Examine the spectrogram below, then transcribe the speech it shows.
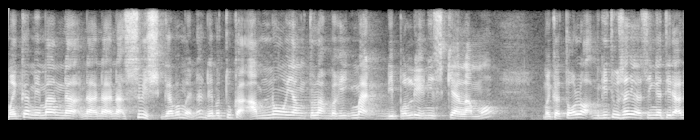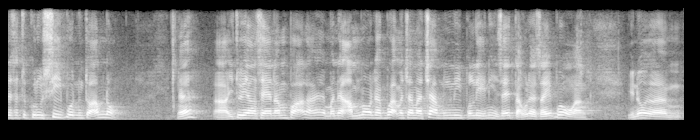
mereka memang nak nak nak nak switch government eh. dia bertukar AMNO yang telah berkhidmat di Perlis ni sekian lama mereka tolak begitu saya sehingga tidak ada satu kerusi pun untuk UMNO. Ya? Ha, itu yang saya nampak lah. Eh. Mana UMNO dah buat macam-macam ni, ni pelih ni. Saya tahu lah, saya pun orang, you know, um,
